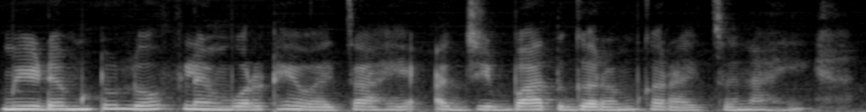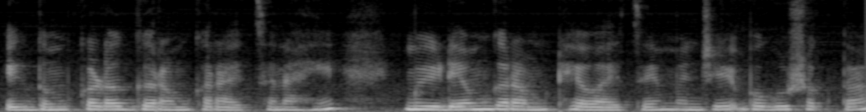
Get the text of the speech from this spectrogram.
मीडियम टू लो फ्लेमवर ठेवायचं आहे. अजिबात गरम करायचं नाही. एकदम कडक गरम करायचं नाही. मीडियम गरम ठेवायचं आहे म्हणजे बघू शकता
